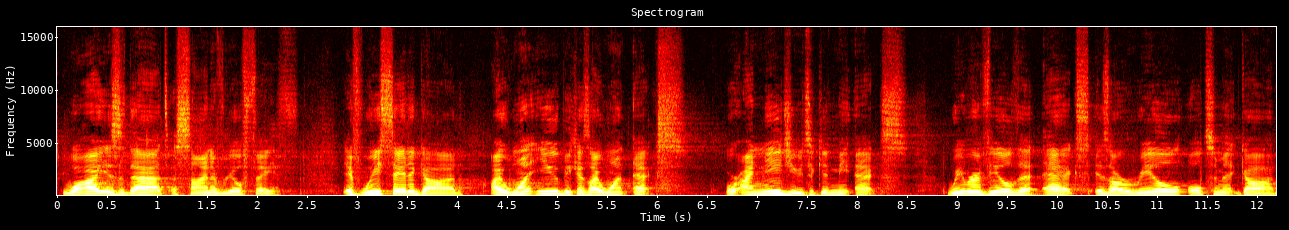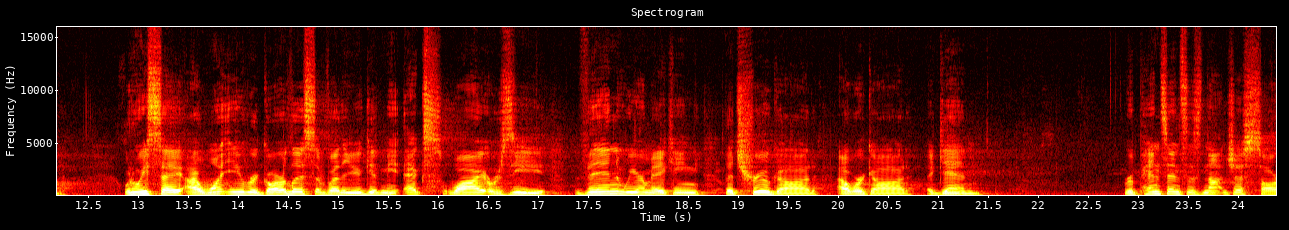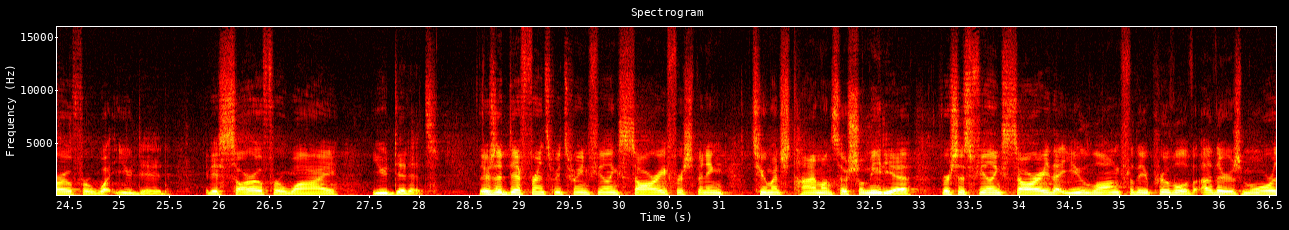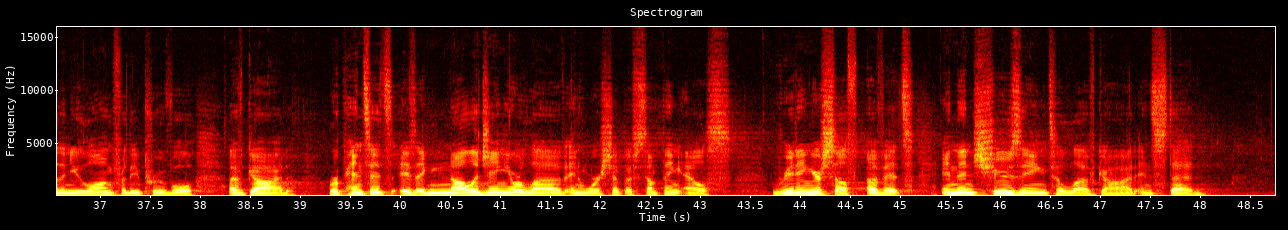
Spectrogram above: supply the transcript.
Why is that a sign of real faith? If we say to God, I want you because I want X, or I need you to give me X, we reveal that X is our real ultimate God. When we say, I want you regardless of whether you give me X, Y, or Z, then we are making the true God our God again. Repentance is not just sorrow for what you did, it is sorrow for why you did it. There's a difference between feeling sorry for spending too much time on social media versus feeling sorry that you long for the approval of others more than you long for the approval of God. Repentance is acknowledging your love and worship of something else, ridding yourself of it, and then choosing to love God instead.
